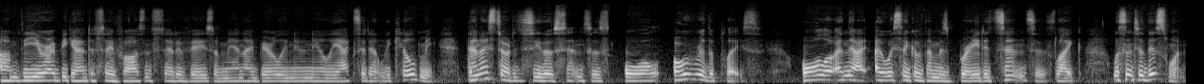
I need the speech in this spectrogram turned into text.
Um, the year I began to say vase instead of vase, a man I barely knew nearly accidentally killed me. Then I started to see those sentences all over the place. All, and I, I always think of them as braided sentences. Like, listen to this one.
